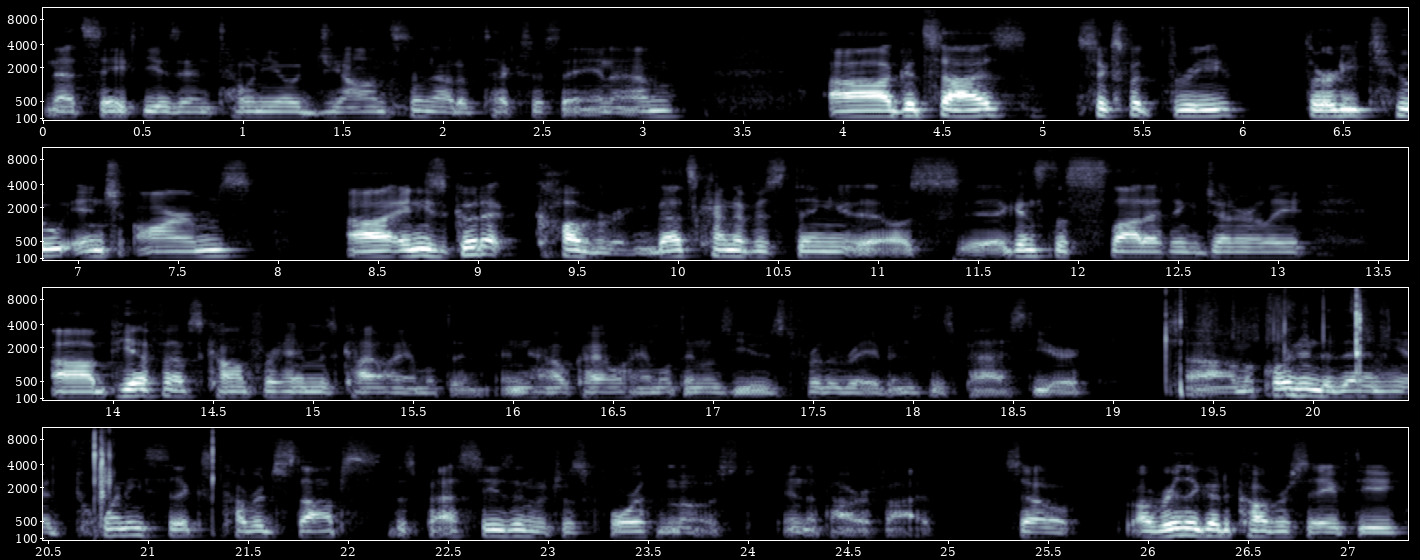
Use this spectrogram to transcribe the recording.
And that safety is Antonio Johnson out of Texas A&M. Uh, good size, six foot three, 32 inch arms. Uh, and he's good at covering. That's kind of his thing uh, against the slot. I think generally, um, PFF's comp for him is Kyle Hamilton and how Kyle Hamilton was used for the Ravens this past year. Um, according to them, he had 26 coverage stops this past season, which was fourth most in the Power Five. So a really good cover safety.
